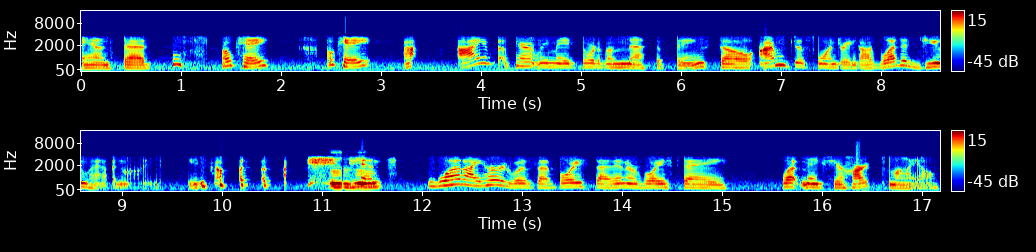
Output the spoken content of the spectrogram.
and said, okay, okay, I've apparently made sort of a mess of things. So I'm just wondering, God, what did you have in mind? You know, mm-hmm. and what I heard was that voice, that inner voice, say, "What makes your heart smile?"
